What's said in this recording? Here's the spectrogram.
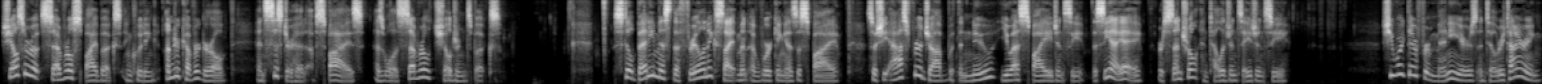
She also wrote several spy books, including Undercover Girl and Sisterhood of Spies, as well as several children's books. Still, Betty missed the thrill and excitement of working as a spy, so she asked for a job with the new U.S. spy agency, the CIA, or Central Intelligence Agency. She worked there for many years until retiring.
